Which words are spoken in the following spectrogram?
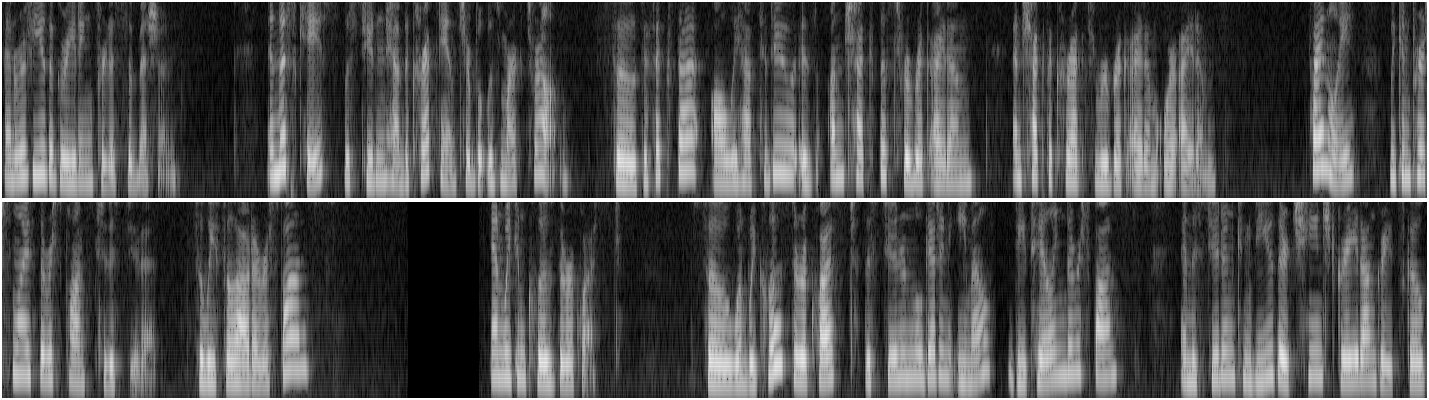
and review the grading for the submission. In this case, the student had the correct answer but was marked wrong. So to fix that, all we have to do is uncheck this rubric item and check the correct rubric item or items. Finally, we can personalize the response to the student. So we fill out our response, and we can close the request. So when we close the request, the student will get an email detailing the response, and the student can view their changed grade on Gradescope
